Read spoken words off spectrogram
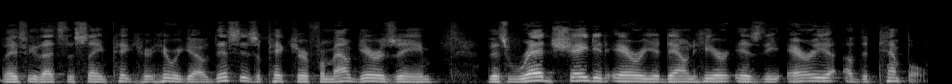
basically that's the same picture. Here we go. This is a picture from Mount Gerizim this red shaded area down here is the area of the temple,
